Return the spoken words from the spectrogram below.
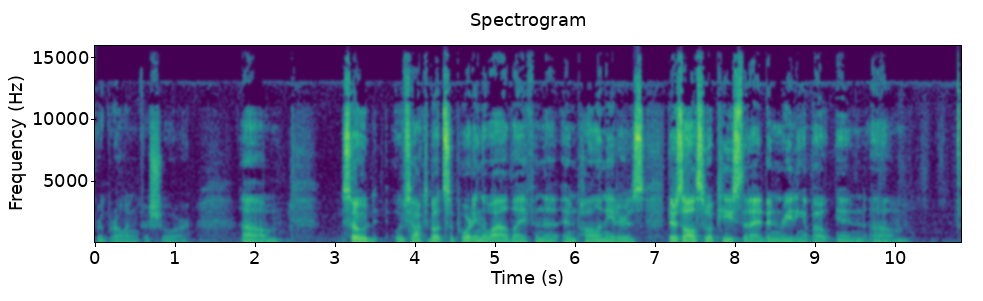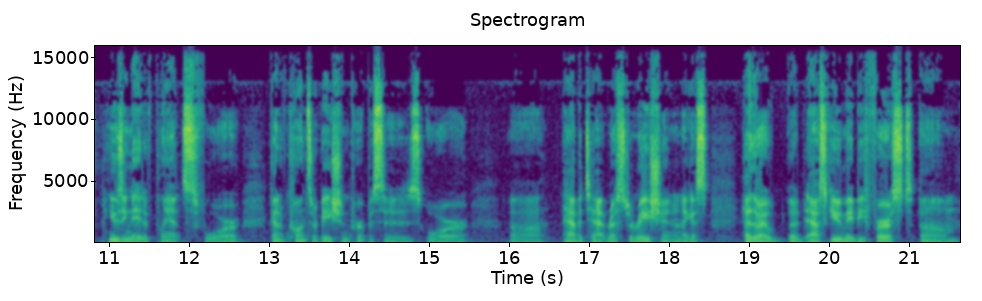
for growing, for sure. Um, so we've talked about supporting the wildlife and the and pollinators. There's also a piece that I had been reading about in um, using native plants for kind of conservation purposes or uh, habitat restoration. And I guess, Heather, I would, ask you maybe first um,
